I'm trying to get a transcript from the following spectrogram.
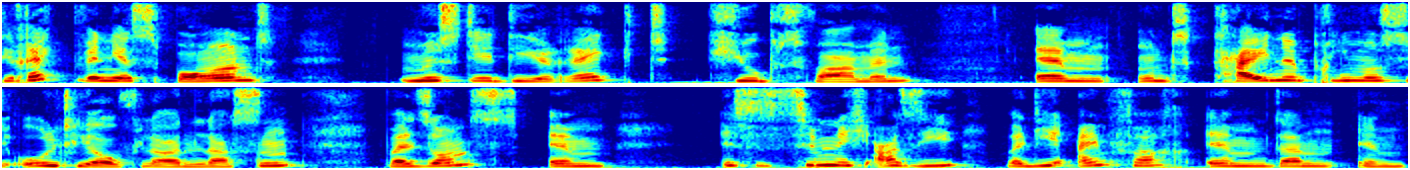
direkt wenn ihr spawnt, müsst ihr direkt Cubes farmen ähm, und keine Primus die Ulti aufladen lassen, weil sonst ähm, ist es ziemlich assi, weil die einfach ähm, dann ähm,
